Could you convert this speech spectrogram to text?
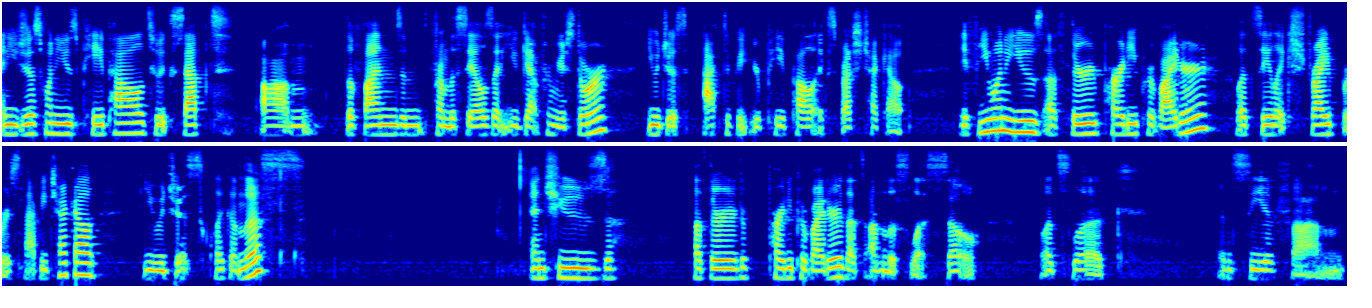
and you just want to use PayPal to accept um, the funds and from the sales that you get from your store, you would just activate your PayPal Express checkout. If you want to use a third-party provider, let's say like Stripe or Snappy Checkout, you would just click on this and choose a third-party provider that's on this list. So let's look and see if, um,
